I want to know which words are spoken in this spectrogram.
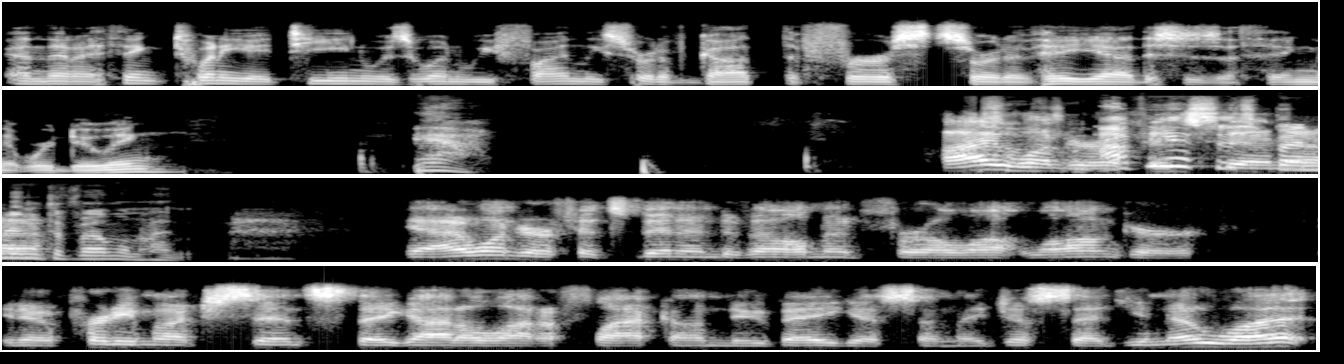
And then I think 2018 was when we finally sort of got the first sort of, hey, yeah, this is a thing that we're doing. yeah. I So it's wonder if obvious it's been, been uh, in development. Yeah, I wonder if it's been in development for a lot longer. You know, pretty much since they got a lot of flack on New Vegas, and they just said, you know what,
